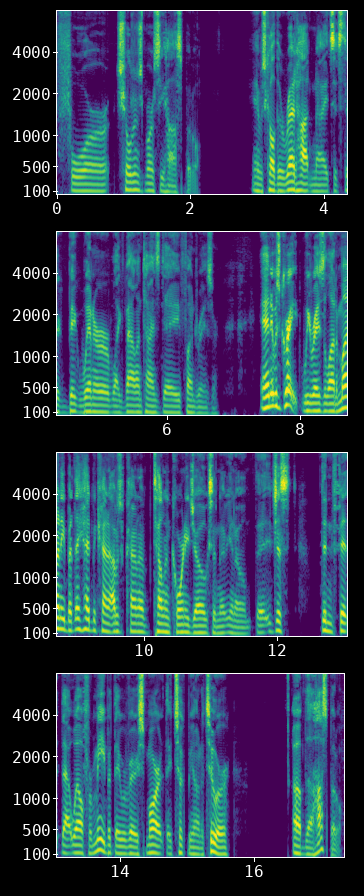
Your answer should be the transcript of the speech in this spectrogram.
for Children's Mercy Hospital. And it was called the Red Hot Nights. It's their big winter, like Valentine's Day fundraiser. And it was great. We raised a lot of money, but they had me kind of, I was kind of telling corny jokes, and, you know, it just didn't fit that well for me, but they were very smart. They took me on a tour of the hospital.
